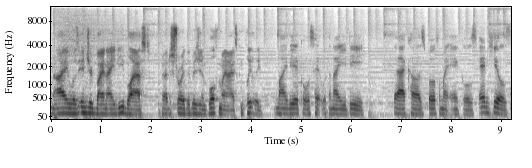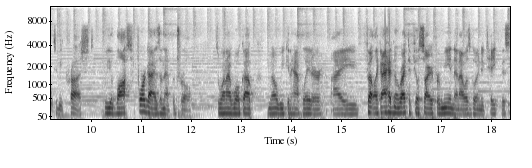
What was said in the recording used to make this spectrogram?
I was injured by an IED blast that destroyed the vision in both of my eyes completely. My vehicle was hit with an IED that caused both of my ankles and heels to be crushed. We lost four guys on that patrol. So when I woke up, you know, a week and a half later, I felt like I had no right to feel sorry for me and that I was going to take this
